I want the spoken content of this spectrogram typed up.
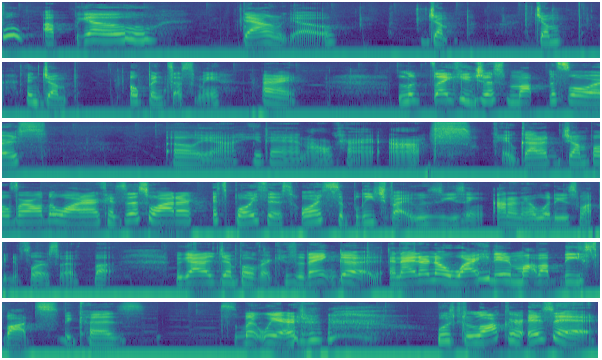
Woo! Up we go. Down we go. Jump. Jump and jump. Open sesame. Alright. Looked like he just mopped the floors. Oh yeah, he did. Okay. Uh, Okay, we gotta jump over all the water because this water, it's poisonous or it's the bleach that he was using. I don't know what he was mopping the floors with, but we gotta jump over because it ain't good. And I don't know why he didn't mop up these spots because it's a bit weird. Which locker is it?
